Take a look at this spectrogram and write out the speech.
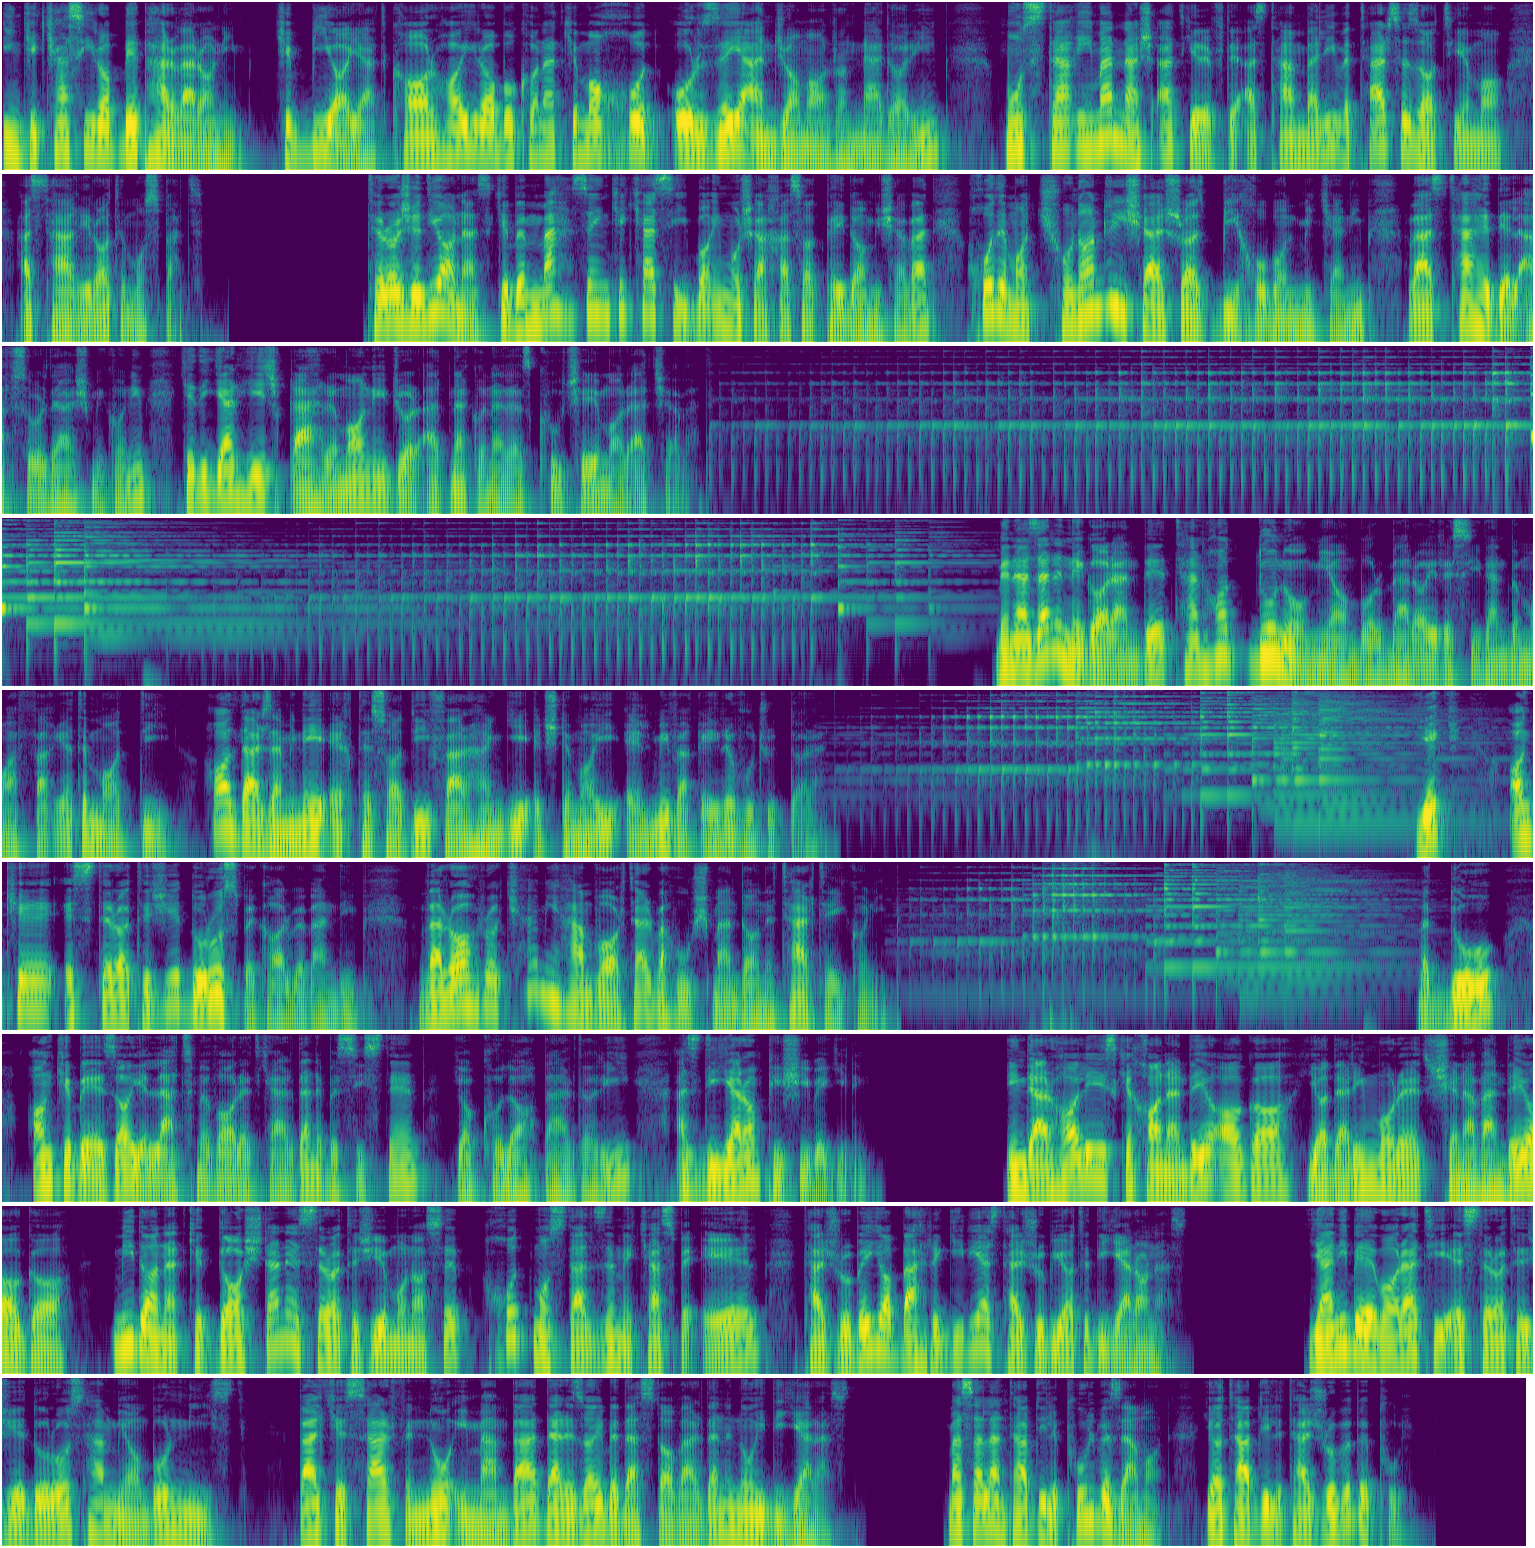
اینکه کسی را بپرورانیم که بیاید کارهایی را بکند که ما خود ارزه انجام آن را نداریم مستقیما نشأت گرفته از تنبلی و ترس ذاتی ما از تغییرات مثبت. تراژدی آن است که به محض اینکه کسی با این مشخصات پیدا می شود خود ما چنان ریشهش را از بیخوبان می کنیم و از ته دل افسردهش می کنیم که دیگر هیچ قهرمانی جرأت نکند از کوچه ما رد شود. به نظر نگارنده تنها دو نوع میانبر برای رسیدن به موفقیت مادی حال در زمینه اقتصادی، فرهنگی، اجتماعی، علمی و غیره وجود دارد. یک آنکه استراتژی درست به کار ببندیم و راه را کمی هموارتر و هوشمندانه تر طی کنیم. و دو آنکه به ازای لطمه وارد کردن به سیستم یا کلاهبرداری از دیگران پیشی بگیریم این در حالی است که خواننده آگاه یا در این مورد شنونده آگاه می‌داند که داشتن استراتژی مناسب خود مستلزم کسب علم، تجربه یا بهرهگیری از تجربیات دیگران است. یعنی به عبارتی استراتژی درست هم میانبر نیست، بلکه صرف نوعی منبع در ازای به دست آوردن نوعی دیگر است. مثلا تبدیل پول به زمان یا تبدیل تجربه به پول.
